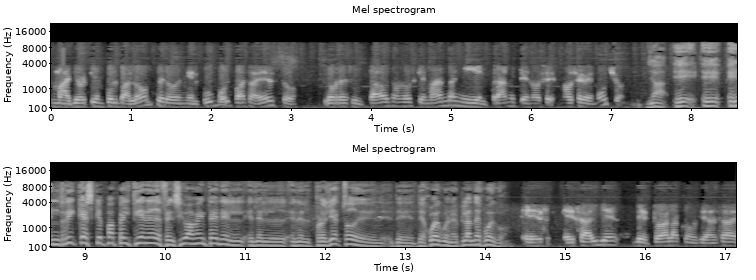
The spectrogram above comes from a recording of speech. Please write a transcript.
mayor tiempo el balón, pero en el fútbol pasa esto, los resultados son los que mandan y el trámite no se no se ve mucho. Ya, eh, eh, Enríquez, ¿qué papel tiene defensivamente en el, en el, en el proyecto de, de- de juego, en el plan de juego? Es, es alguien de toda la confianza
